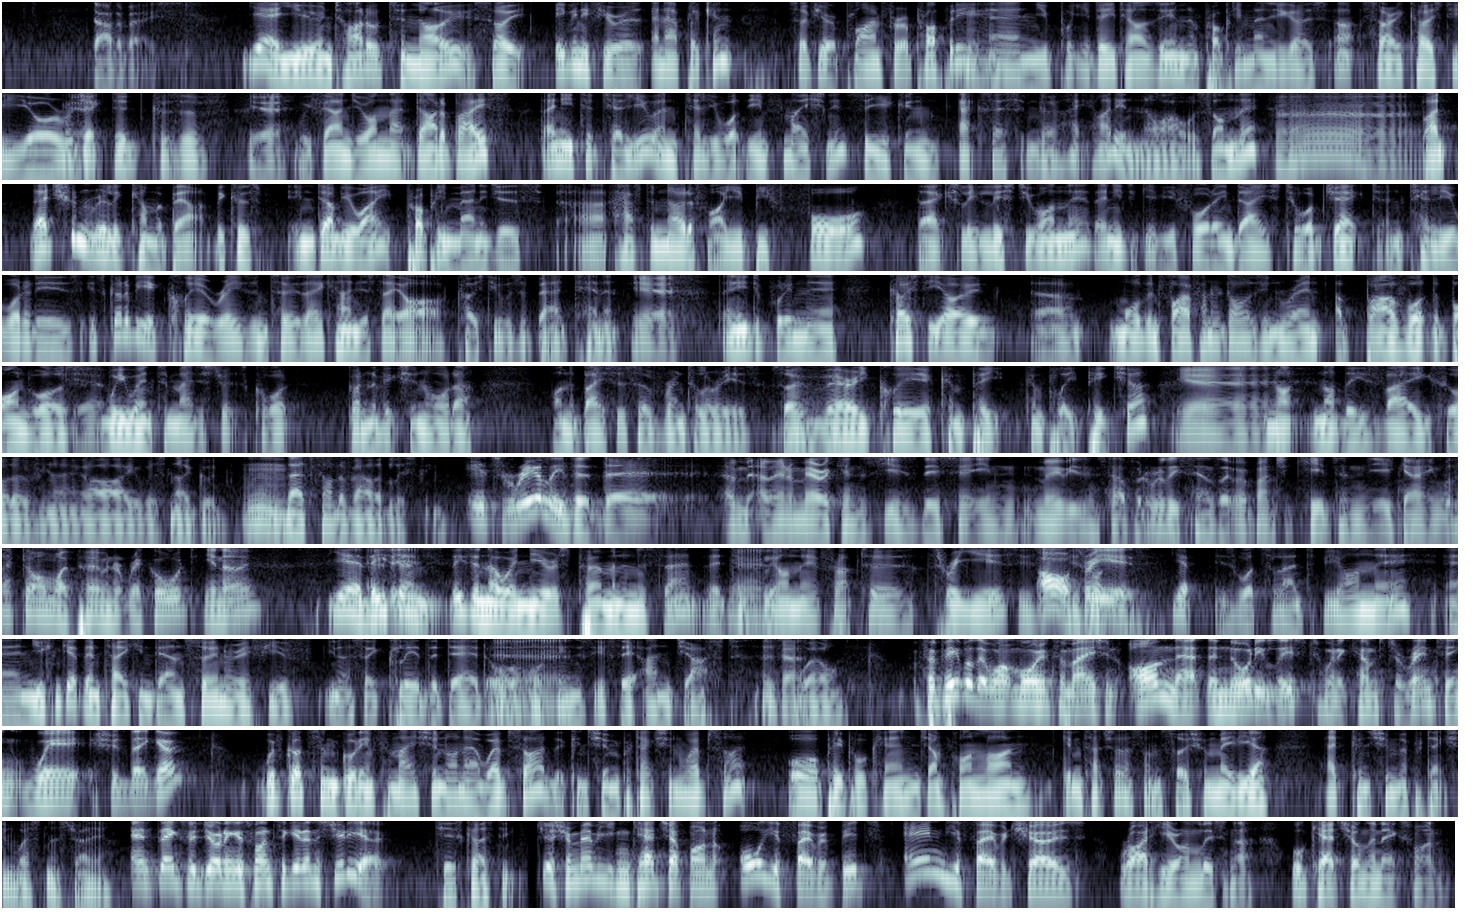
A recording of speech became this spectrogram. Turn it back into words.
database? Yeah, you're entitled to know. So even if you're a, an applicant, so if you're applying for a property Hmm. and you put your details in, and a property manager goes, "Oh, sorry, Coasty, you're rejected because of Yeah. we found you on that database." They need to tell you and tell you what the information is, so you can access it and go, "Hey, I didn't know I was on there." Ah. But that shouldn't really come about because in WA, property managers uh, have to notify you before they actually list you on there. They need to give you 14 days to object and tell you what it is. It's got to be a clear reason too. They can't just say, "Oh, Coasty was a bad tenant." Yeah. They need to put in there, Coasty owed uh, more than $500 in rent above what the bond was. Yeah. We went to magistrates court, got an eviction order on the basis of rental arrears. So very clear, complete, complete picture. Yeah. Not not these vague sort of, you know, oh, it was no good. Hmm. That's not a valid listing. It's really the the. I mean, Americans use this in movies and stuff, but it really sounds like we're a bunch of kids, and you're going, "Will that go on my permanent record?" You know? Yeah, these are these are nowhere near as permanent as that. They're typically Yeah. on there for up to three years. Is, Oh, is three what- years. Yep, is what's allowed to be on there, and you can get them taken down sooner if you've you know say cleared the debt or, Yeah. or things if they're unjust as Okay. well. For people that want more information on that, the naughty list when it comes to renting, where should they go? We've got some good information on our website, the Consumer Protection website, or people can jump online, get in touch with us on social media at Consumer Protection Western Australia. And thanks for joining us once again in the studio. Cheers, Coasty. Just remember you can catch up on all your favourite bits and your favourite shows right here on Listener. We'll catch you on the next one.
